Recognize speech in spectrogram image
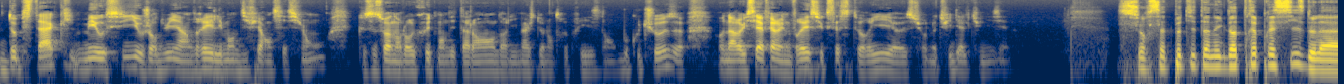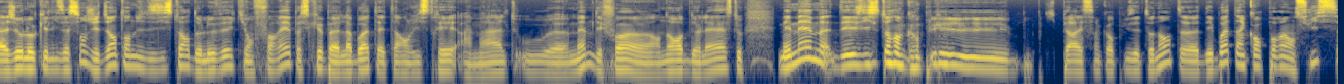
d'obstacle, mais aussi aujourd'hui un vrai élément de différenciation, que ce soit dans le recrutement des talents, dans l'image de l'entreprise, dans beaucoup de choses. On a réussi à faire une vraie success story euh, sur notre filiale tunisienne. Sur cette petite anecdote très précise de la géolocalisation, j'ai déjà entendu des histoires de levées qui ont foiré parce que bah, la boîte a été enregistrée à Malte ou euh, même des fois euh, en Europe de l'Est, mais même des histoires encore plus qui paraissent encore plus étonnantes, euh, des boîtes incorporées en Suisse.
